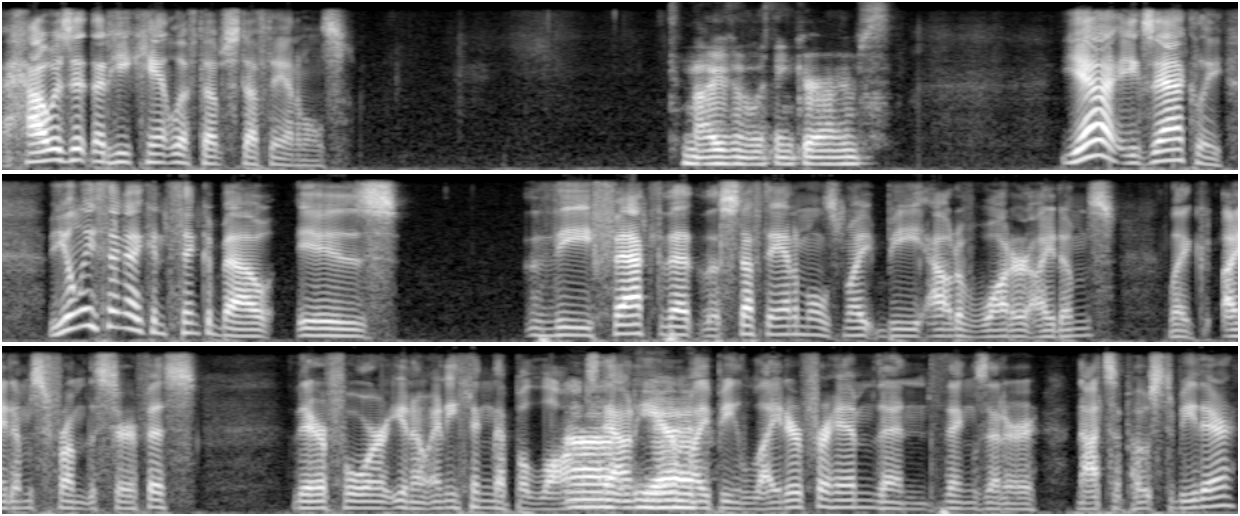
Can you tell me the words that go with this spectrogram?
How is it that he can't lift up stuffed animals? Not even with anchor arms. Yeah, exactly. The only thing I can think about is the fact that the stuffed animals might be out of water items, like items from the surface. Therefore, you know, anything that belongs Uh, down here yeah. might be lighter for him than things that are not supposed to be there.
